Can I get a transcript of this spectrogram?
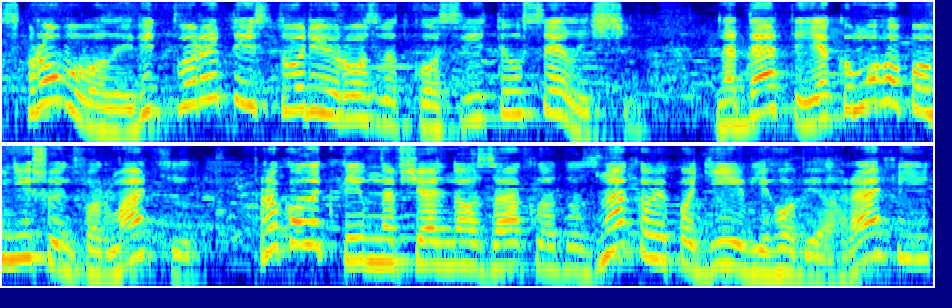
спробували відтворити історію розвитку освіти у селищі, надати якомога повнішу інформацію про колектив навчального закладу, знакові події в його біографії,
